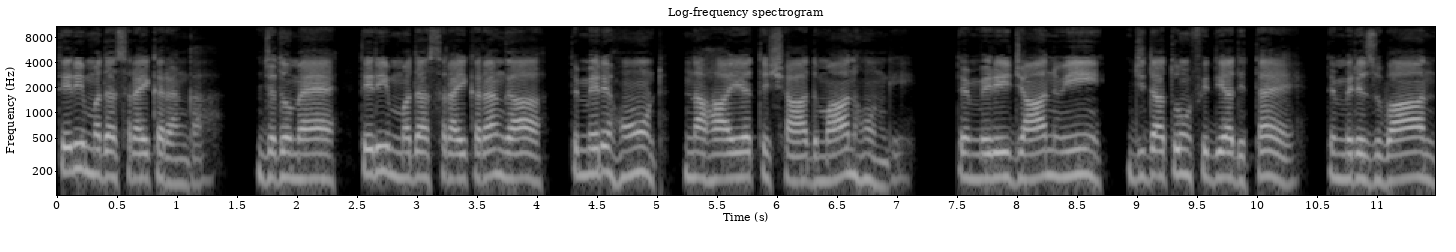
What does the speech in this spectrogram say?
ਤੇਰੀ ਮਦਦ ਕਰਾਂਗਾ ਜਦੋਂ ਮੈਂ ਤੇਰੀ ਮਦਦ ਕਰਾਂਗਾ ਤੇ ਮੇਰੇ ਹੋਂਠ ਨਹਾਇਤ ਸ਼ਾਦਮਾਨ ਹੋਣਗੇ ਤੇ ਮੇਰੀ ਜਾਨ ਵੀ ਜਿਦਾ ਤੂੰ ਫਿਦਿਆ ਦਿੱਤਾ ਹੈ, ਤੇ ਮੇਰੀ ਜ਼ੁਬਾਨ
